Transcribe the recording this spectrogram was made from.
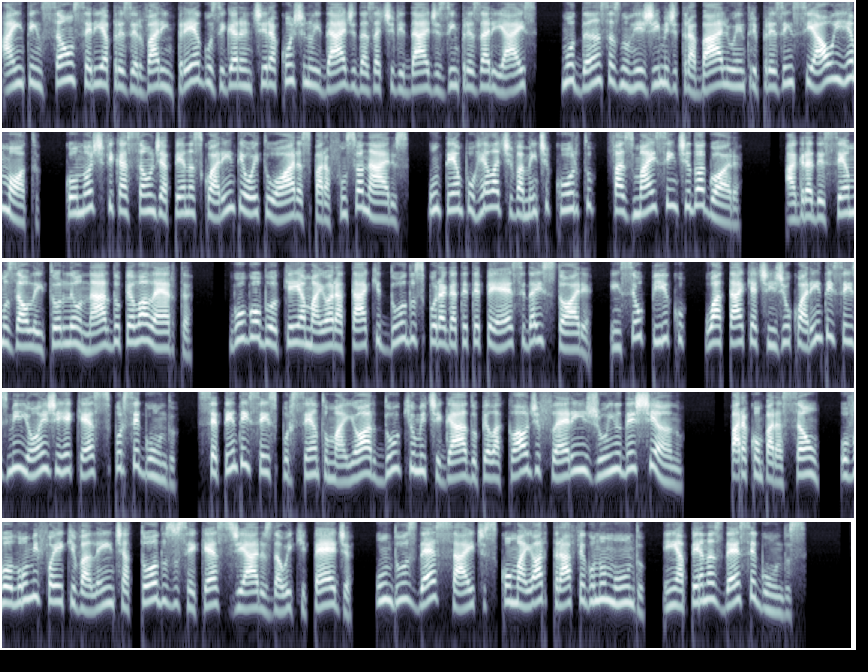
A intenção seria preservar empregos e garantir a continuidade das atividades empresariais, mudanças no regime de trabalho entre presencial e remoto, com notificação de apenas 48 horas para funcionários, um tempo relativamente curto, faz mais sentido agora. Agradecemos ao leitor Leonardo pelo alerta. Google bloqueia maior ataque dudos por HTTPS da história. Em seu pico, o ataque atingiu 46 milhões de requests por segundo, 76% maior do que o mitigado pela Cloudflare em junho deste ano. Para comparação, o volume foi equivalente a todos os requests diários da Wikipedia, um dos 10 sites com maior tráfego no mundo, em apenas 10 segundos.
